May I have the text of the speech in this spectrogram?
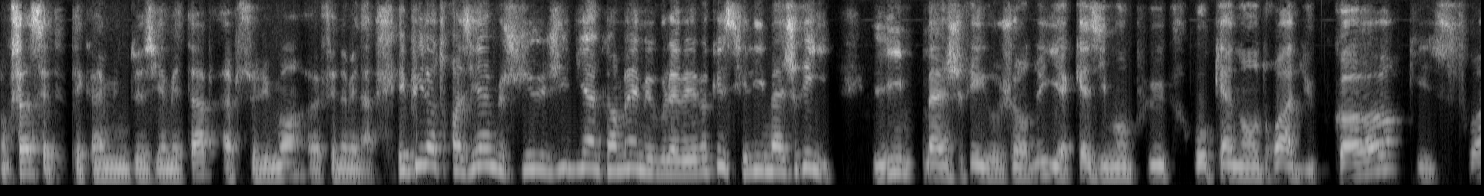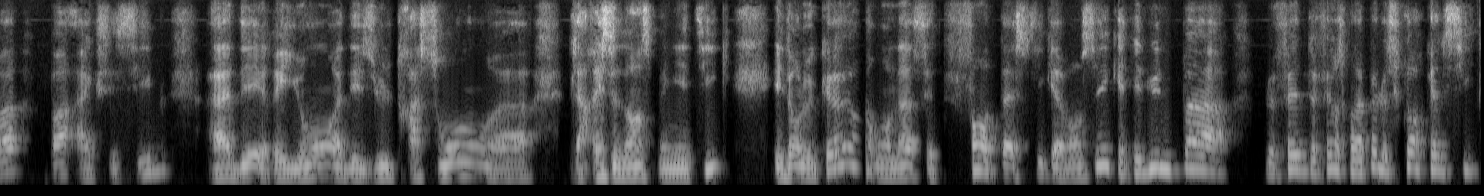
Donc ça, c'était quand même une deuxième étape absolument euh, phénoménale. Et puis la troisième, j'y viens quand même, et vous l'avez évoqué, c'est l'imagerie. L'imagerie, aujourd'hui, il n'y a quasiment plus aucun endroit du corps qui soit pas accessible à des rayons, à des ultrasons, à de la résonance magnétique. Et dans le cœur, on a cette fantastique avancée qui était d'une part le fait de faire ce qu'on appelle le score calcique.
